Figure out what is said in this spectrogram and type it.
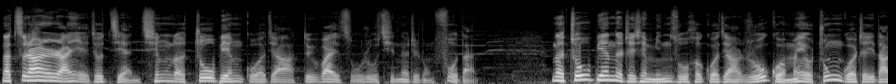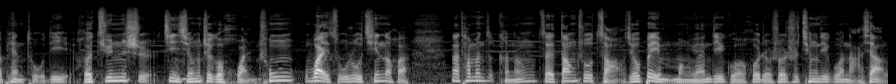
那自然而然也就减轻了周边国家对外族入侵的这种负担。那周边的这些民族和国家，如果没有中国这一大片土地和军事进行这个缓冲外族入侵的话，那他们可能在当初早就被蒙元帝国或者说是清帝国拿下了。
